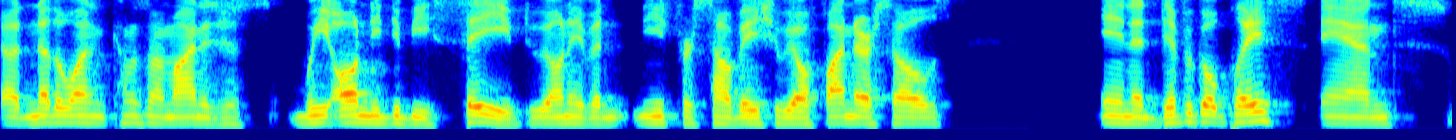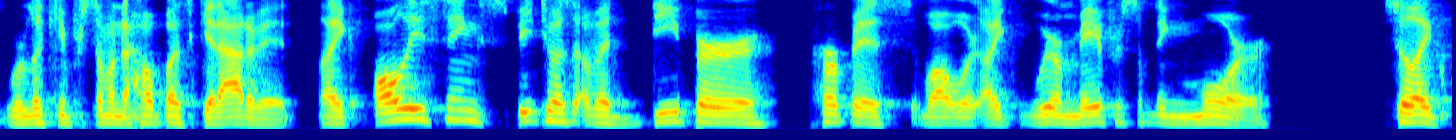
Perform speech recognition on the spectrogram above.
another one comes to my mind is just we all need to be saved. We all have a need for salvation. We all find ourselves in a difficult place and we're looking for someone to help us get out of it. Like, all these things speak to us of a deeper purpose while we're like, we're made for something more. So, like,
